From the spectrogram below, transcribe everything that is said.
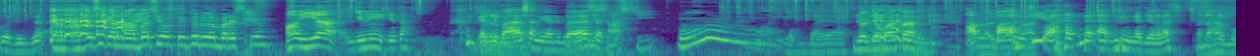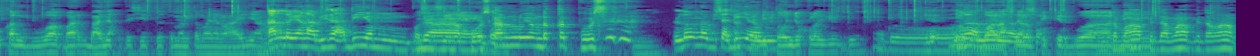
gue juga. Karena apa sih? Karena apa sih waktu itu dilempar es krim? Oh iya, gini kita kan dibahasan kan dibahasan. organisasi Uh, Lebay ya. jual jabatan. Apaan sih ya? Nggak nggak jelas. padahal bukan gua bar banyak di situ teman-teman yang lainnya Kan lu yang nggak bisa diem posisinya. Enggak, pus kan lu yang deket, pus. Lu nggak bisa diem. ditonjok lagi tuh Aduh. Ya, gua balas nggak dalam bisa. pikir gua Minta maaf, minta maaf, minta maaf.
